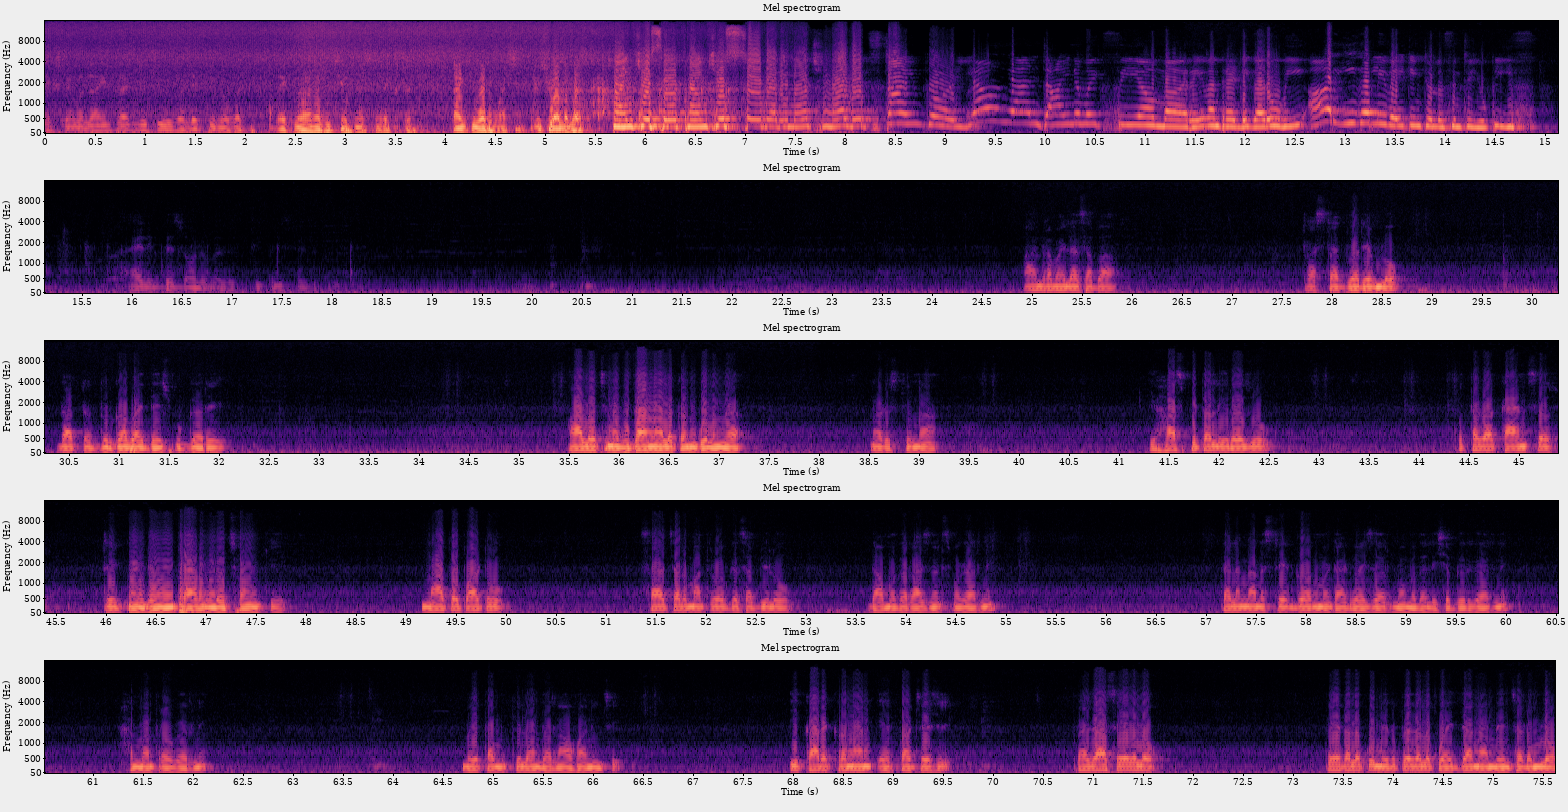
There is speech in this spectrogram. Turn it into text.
next time when I interact with you, I'll let you know. But let me honor the Chief Minister next time. Thank you very much. Wish you all the best. Thank you, sir. Thank you so very much. Now it's time for young and dynamic CM uh, Revant Reddy Garu. We are eagerly waiting to listen to you, please. I request Honorable Chief Minister. Andhra Mahila Sabha trust ఆధ్వర్యంలో doctor Durgabai Deshmukh గారి ఆలోచన విధానాలకు అనుకూలంగా నడుస్తున్న ఈ hospital ఈరోజు కొత్తగా cancer treatment ప్రారంభోత్సవానికి నాతో పాటు సహచార మంత్రివర్గ సభ్యులు దామోదర్ రాజనరసింహ గారిని Telangana state government adviser Mohammed Ali Shabbir గారిని హనుమంతరావు గారిని మిగతా ముఖ్యులందరిని ఆహ్వానించి ఈ కార్యక్రమాన్ని ఏర్పాటు చేసి ప్రజాసేవలో పేదలకు నిరుపేదలకు వైద్యాన్ని అందించడంలో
